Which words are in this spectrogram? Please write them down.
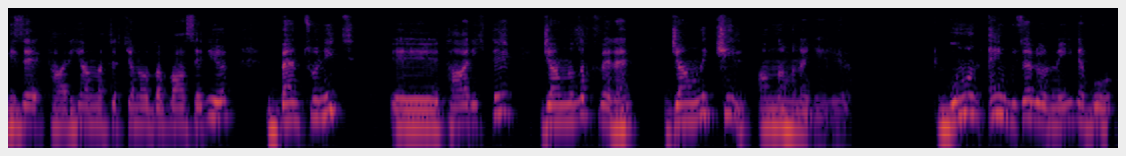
bize tarihi anlatırken orada bahsediyor. Bentonit e, tarihte canlılık veren canlı kil anlamına geliyor. Bunun en güzel örneği de bu.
